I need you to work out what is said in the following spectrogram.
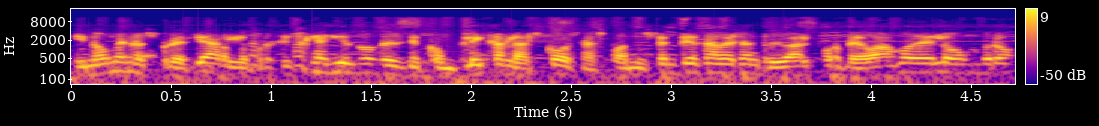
y no menospreciarlo, porque es que ahí es donde se complican las cosas. Cuando usted empieza a ver al rival por debajo del hombro,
